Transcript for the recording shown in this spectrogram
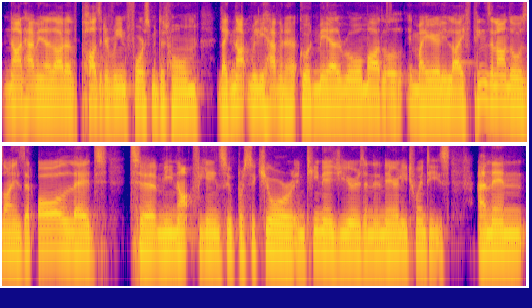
not having a lot of positive reinforcement at home, like not really having a good male role model in my early life, things along those lines that all led to me not feeling super secure in teenage years and in early 20s. And then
